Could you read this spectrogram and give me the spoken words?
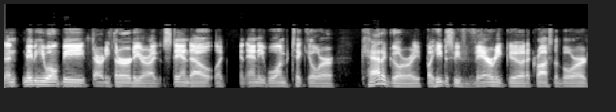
and maybe he won't be 30-30 or like stand out like in any one particular category, but he'd just be very good across the board.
